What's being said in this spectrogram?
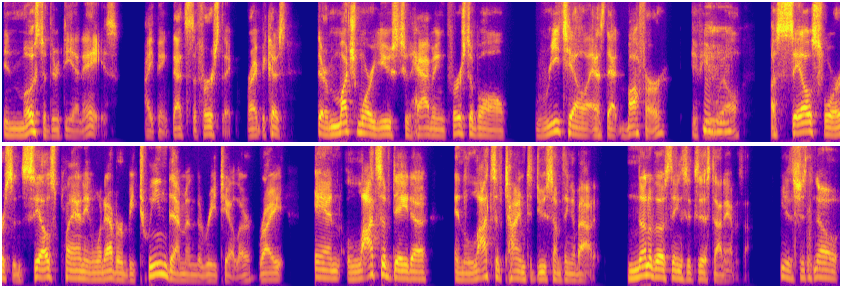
in most of their dnas i think. That's the first thing right? Because they're much more used to having, first of all, retail as that buffer, if you mm-hmm. will, a sales force and sales planning, whatever, between them and the retailer, right? And lots of data and lots of time to do something about it. None of those things exist on Amazon. There's just no,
